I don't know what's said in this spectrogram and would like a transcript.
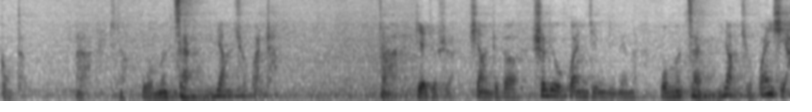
功德？啊，这样我们怎样去观察？啊，也就是像这个十六观经里面呢，我们怎样去观想？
